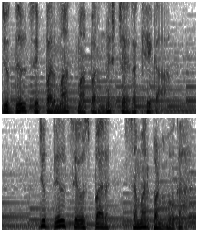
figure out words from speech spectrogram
जो दिल से परमात्मा पर निश्चय रखेगा, जो दिल से उस पर समर्पण होगा।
